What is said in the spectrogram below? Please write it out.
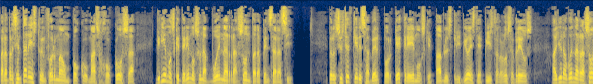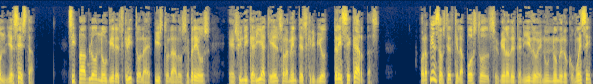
Para presentar esto en forma un poco más jocosa, diríamos que tenemos una buena razón para pensar así. Pero si usted quiere saber por qué creemos que Pablo escribió esta epístola a los Hebreos, hay una buena razón, y es esta. Si Pablo no hubiera escrito la epístola a los Hebreos, eso indicaría que él solamente escribió trece cartas. Ahora, ¿piensa usted que el apóstol se hubiera detenido en un número como ese?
